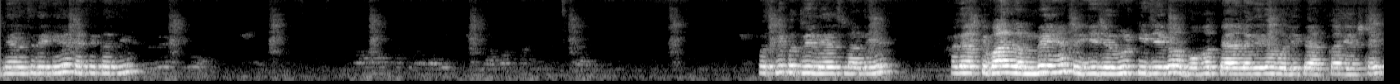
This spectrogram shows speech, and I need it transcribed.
ध्यान से देखिएगा, कैसे कर रही है? पतली पतली लेयर्स लाने हैं। अगर आपके बाल लंबे हैं तो ये ज़रूर कीजिएगा और बहुत प्यारा लगेगा होली पे आपका हेयर स्टाइल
